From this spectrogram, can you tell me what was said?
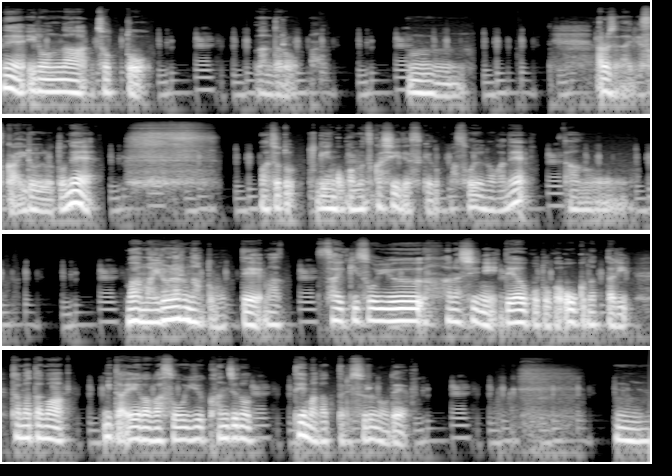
ねいろんなちょっとなんだろううん。あるじゃないですか。いろいろとね。まあちょっと言語が難しいですけど、まあ、そういうのがね。あのまあまあいろいろあるなと思って、まあ、最近そういう話に出会うことが多くなったりたまたま見た映画がそういう感じのテーマだったりするので。うん。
